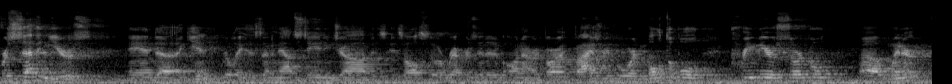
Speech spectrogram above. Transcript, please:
for seven years. And uh, again, really has done an outstanding job. Is, is also a representative on our advisory board, multiple Premier Circle uh, winner.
